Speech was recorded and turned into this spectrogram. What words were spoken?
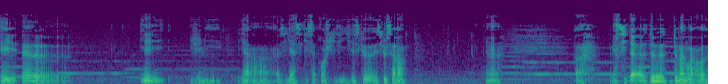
Et euh, il, il y a Zias qui s'approche, qui dit Est-ce que, est-ce que ça va? Euh, ah, Merci de, de, m'avoir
